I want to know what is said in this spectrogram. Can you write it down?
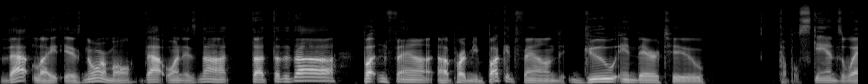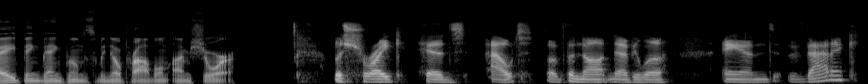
that light is normal, that one is not. Da da da da. Button found, uh, pardon me, bucket found, goo in there too. Couple scans away, bing bang boom. This will be no problem, I'm sure. The Shrike heads out of the Knot Nebula, and Vadic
